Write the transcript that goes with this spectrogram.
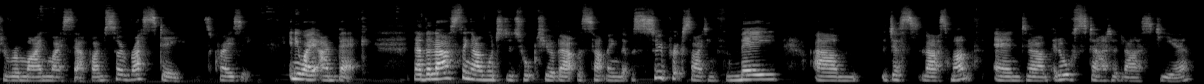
to remind myself. I'm so rusty. It's crazy. Anyway, I'm back. Now, the last thing I wanted to talk to you about was something that was super exciting for me. Um, just last month, and um, it all started last year.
